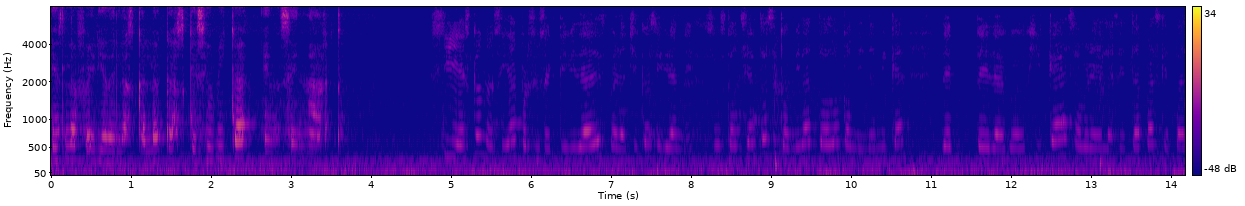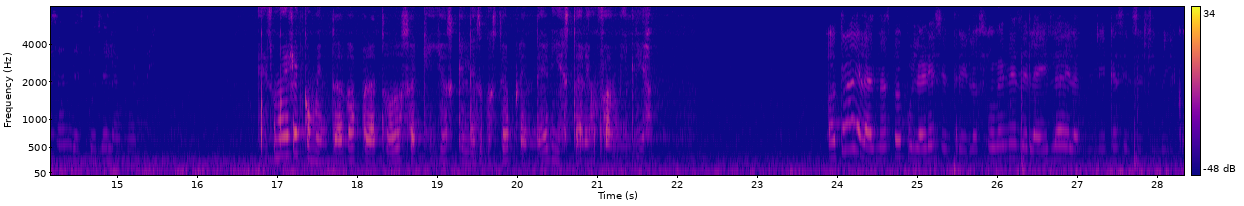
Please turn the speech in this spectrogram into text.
es la Feria de las Calacas que se ubica en Senart. Sí, es conocida por sus actividades para chicos y grandes, sus conciertos y comida, todo con dinámica de pedagógica sobre las etapas que pasan después de la muerte. Es muy recomendada para todos aquellos que les guste aprender y estar en familia. Otra de las más populares entre los jóvenes de la isla de las muñecas en Xochimilco.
